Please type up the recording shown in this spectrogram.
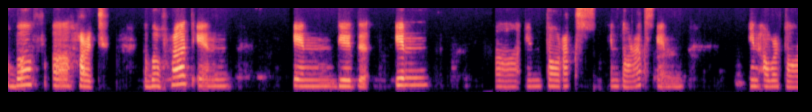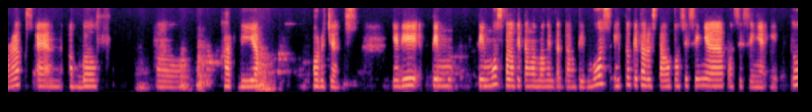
above uh, heart above heart in in the, the in uh, in thorax in thorax in in our thorax and above uh, cardiac organs jadi tim timus kalau kita ngomongin tentang timus itu kita harus tahu posisinya posisinya itu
